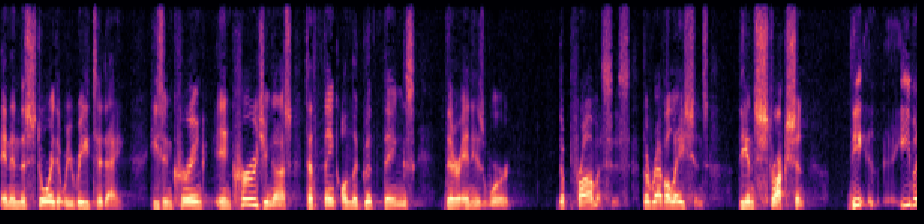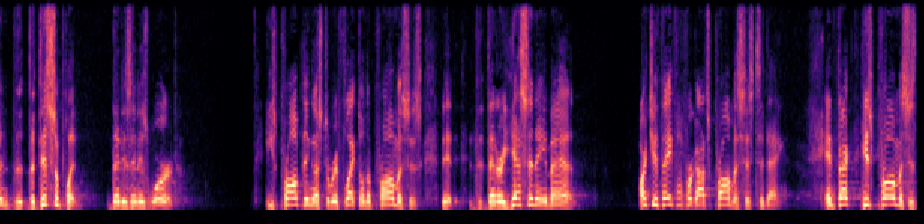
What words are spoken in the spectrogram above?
and in this story that we read today, he's encouraging, us to think on the good things that are in his word the promises, the revelations, the instruction, the, even the, the discipline that is in his word. He's prompting us to reflect on the promises that, that are yes and amen. Aren't you thankful for God's promises today? In fact, his promises,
